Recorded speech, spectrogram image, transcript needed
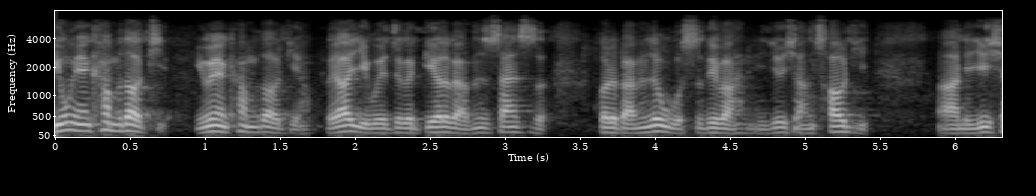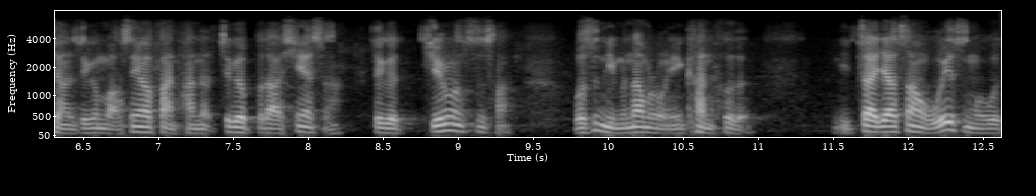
永远看不到底，永远看不到底啊！不要以为这个跌了百分之三十或者百分之五十对吧？你就想抄底啊，你就想这个马上要反弹了，这个不大现实。这个金融市场不是你们那么容易看透的。你再加上我为什么我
